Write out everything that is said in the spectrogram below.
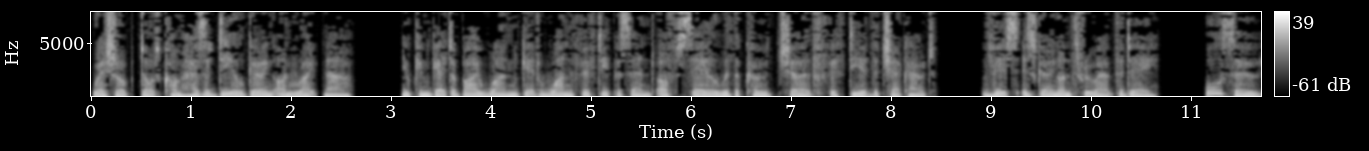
where Shop.com has a deal going on right now. You can get a buy one get one 50% off sale with the code SHIRT50 at the checkout. This is going on throughout the day. Also,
